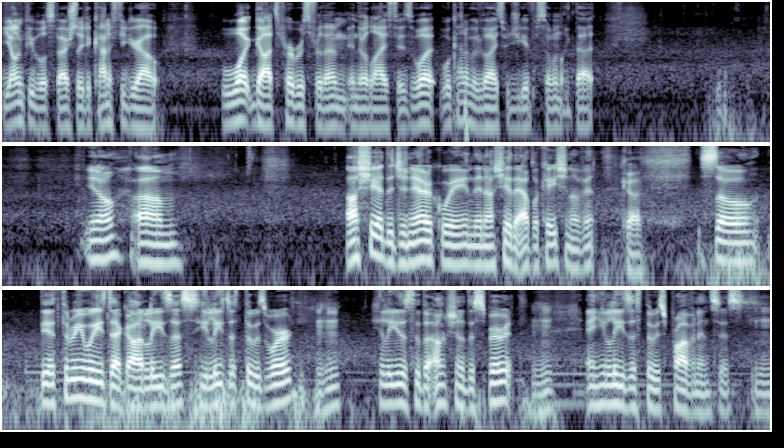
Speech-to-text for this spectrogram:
young people, especially, to kind of figure out what God's purpose for them in their life is. What, what kind of advice would you give to someone like that? You know, um, I'll share the generic way and then I'll share the application of it. Okay. So, there are three ways that God leads us He leads us through His Word, Mm-hmm. He leads us through the unction of the Spirit, Mm-hmm. and He leads us through His providences. Mm-hmm.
